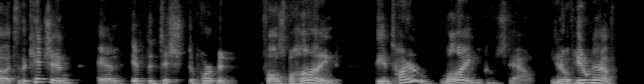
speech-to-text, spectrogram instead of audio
uh, to the kitchen. And if the dish department falls behind, the entire line goes down. You know, if you don't have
